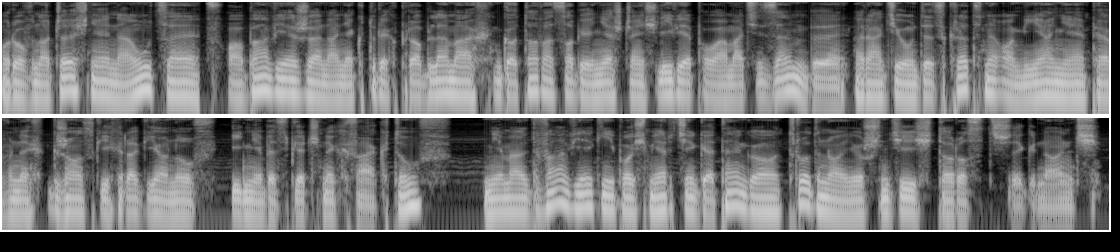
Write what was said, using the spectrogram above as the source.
równocześnie nauce, w obawie, że na niektórych problemach gotowa sobie nieszczęśliwie połamać zęby, radził dyskretne omijanie pewnych grząskich regionów i niebezpiecznych faktów? Niemal dwa wieki po śmierci Goethego trudno już dziś to rozstrzygnąć.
